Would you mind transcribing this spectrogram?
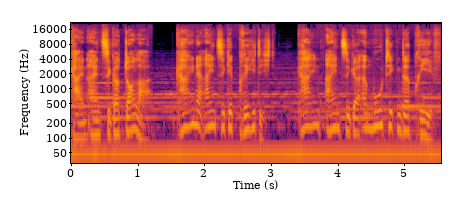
kein einziger Dollar, keine einzige Predigt, kein einziger ermutigender Brief,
